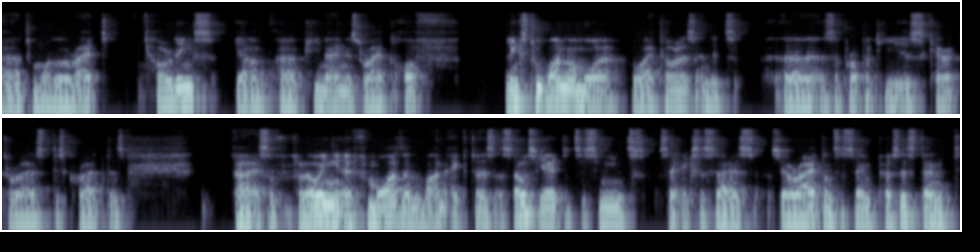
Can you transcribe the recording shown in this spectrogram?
uh, to model right holdings. Yeah, uh, P9 is right off links to one or more right holders, and it's uh, the property is characterized, described as uh, as of following. If more than one actor is associated, this means they exercise their right on the same persistent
